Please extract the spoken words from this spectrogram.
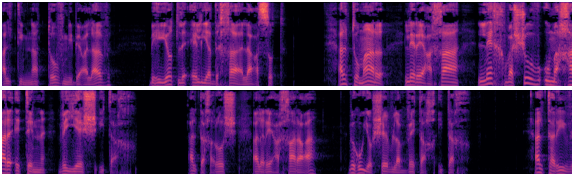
אל תמנע טוב מבעליו, בהיות לאל ידך לעשות. אל תאמר לרעך, לך ושוב ומחר אתן, ויש איתך. אל תחרוש על רעך רעה, והוא יושב לבטח איתך. אל תריב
